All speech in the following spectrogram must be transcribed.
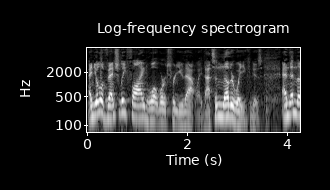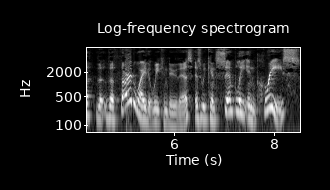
and you'll eventually find what works for you that way. That's another way you can do this. And then the, the, the third way that we can do this is we can simply increase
